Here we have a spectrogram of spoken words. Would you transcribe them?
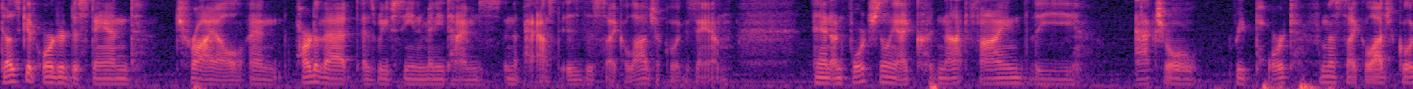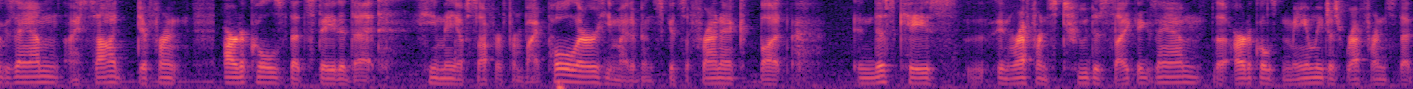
does get ordered to stand trial. And part of that, as we've seen many times in the past, is this psychological exam. And unfortunately, I could not find the actual report from the psychological exam. I saw different articles that stated that he may have suffered from bipolar, he might have been schizophrenic, but in this case, in reference to the psych exam, the articles mainly just reference that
